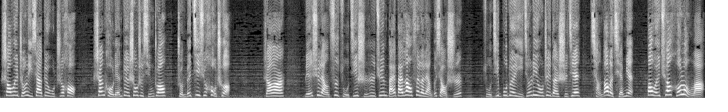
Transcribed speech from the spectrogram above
稍微整理下队伍之后，山口联队收拾行装，准备继续后撤。然而，连续两次阻击使日军白白浪费了两个小时。阻击部队已经利用这段时间抢到了前面，包围圈合拢了。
